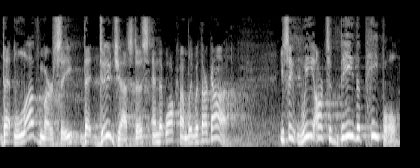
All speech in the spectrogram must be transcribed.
that love mercy, that do justice, and that walk humbly with our God. You see, we are to be the people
